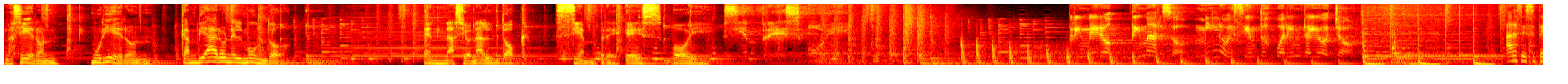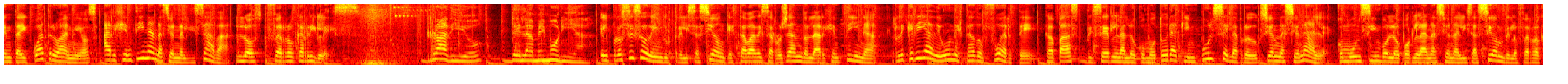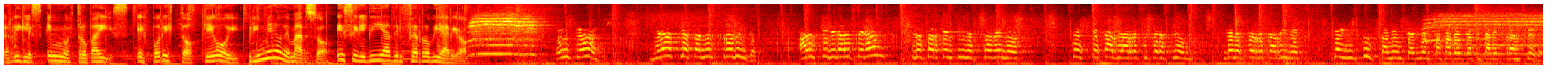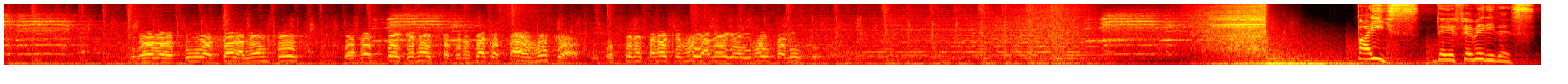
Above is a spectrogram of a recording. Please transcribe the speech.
Nacieron, murieron, cambiaron el mundo. En Nacional Doc, siempre es hoy. Siempre es hoy. Primero de marzo, 1948. Hace 74 años, Argentina nacionalizaba los ferrocarriles. Radio de la memoria. El proceso de industrialización que estaba desarrollando la Argentina requería de un Estado fuerte, capaz de ser la locomotora que impulse la producción nacional, como un símbolo por la nacionalización de los ferrocarriles en nuestro país. Es por esto que hoy, primero de marzo, es el Día del Ferroviario. En que hoy, gracias a nuestro líder, al general Perón, los argentinos podemos festejar la recuperación de los ferrocarriles que injustamente habían pasado el capital extranjero. Yo les pido solamente que festejen esto, que nos ha costado mucho y que estén esta noche muy alegres y muy felices. País de efemérides.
